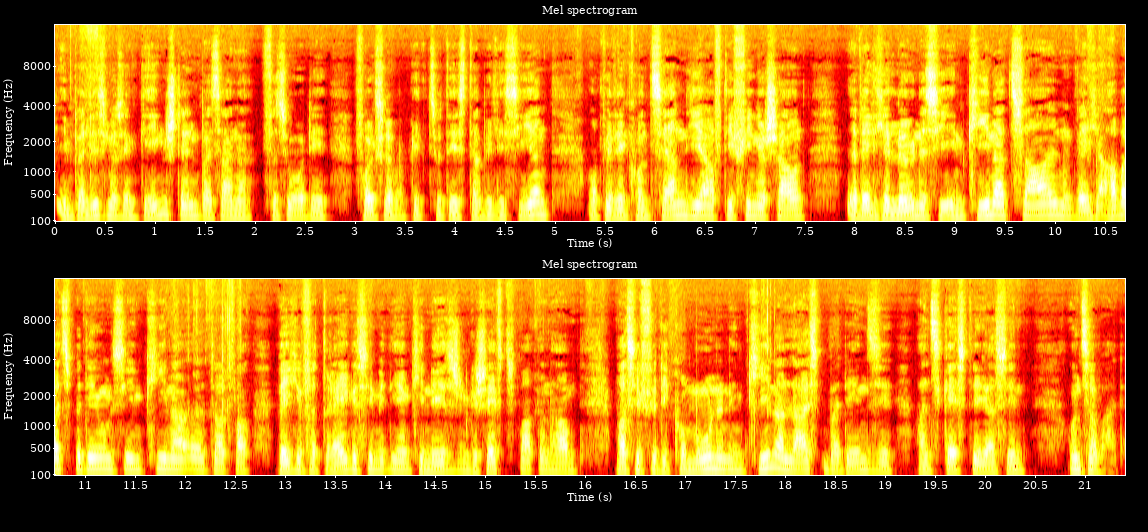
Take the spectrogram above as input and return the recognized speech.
Imperialismus entgegenstellen bei seiner Versuche, die Volksrepublik zu destabilisieren, ob wir den Konzernen hier auf die Finger schauen, äh, welche Löhne sie in China zahlen und welche Arbeitsbedingungen sie in China äh, dort waren, welche Verträge sie mit ihren chinesischen Geschäftspartnern haben, was sie für die Kommunen in China leisten, bei denen sie als Gäste ja sind und so weiter.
